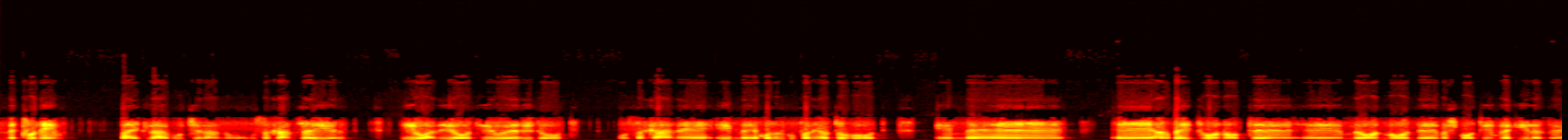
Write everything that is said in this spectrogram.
מתונים בהתלהבות שלנו. הוא שחקן צעיר, יהיו עליות, יהיו ירידות. הוא שחקן עם יכולות גופניות טובות, עם הרבה יתרונות מאוד מאוד משמעותיים לגיל הזה.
